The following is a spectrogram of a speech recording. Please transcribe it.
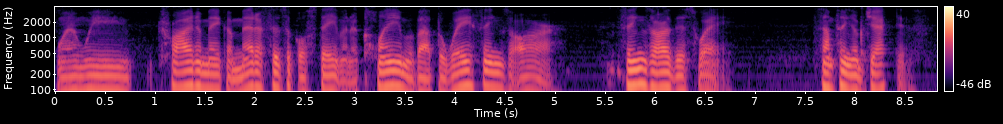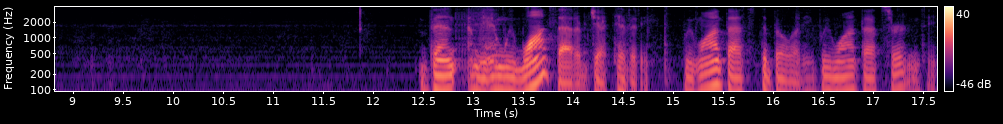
When we try to make a metaphysical statement, a claim about the way things are, things are this way, something objective, then, I mean, and we want that objectivity. We want that stability. We want that certainty.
